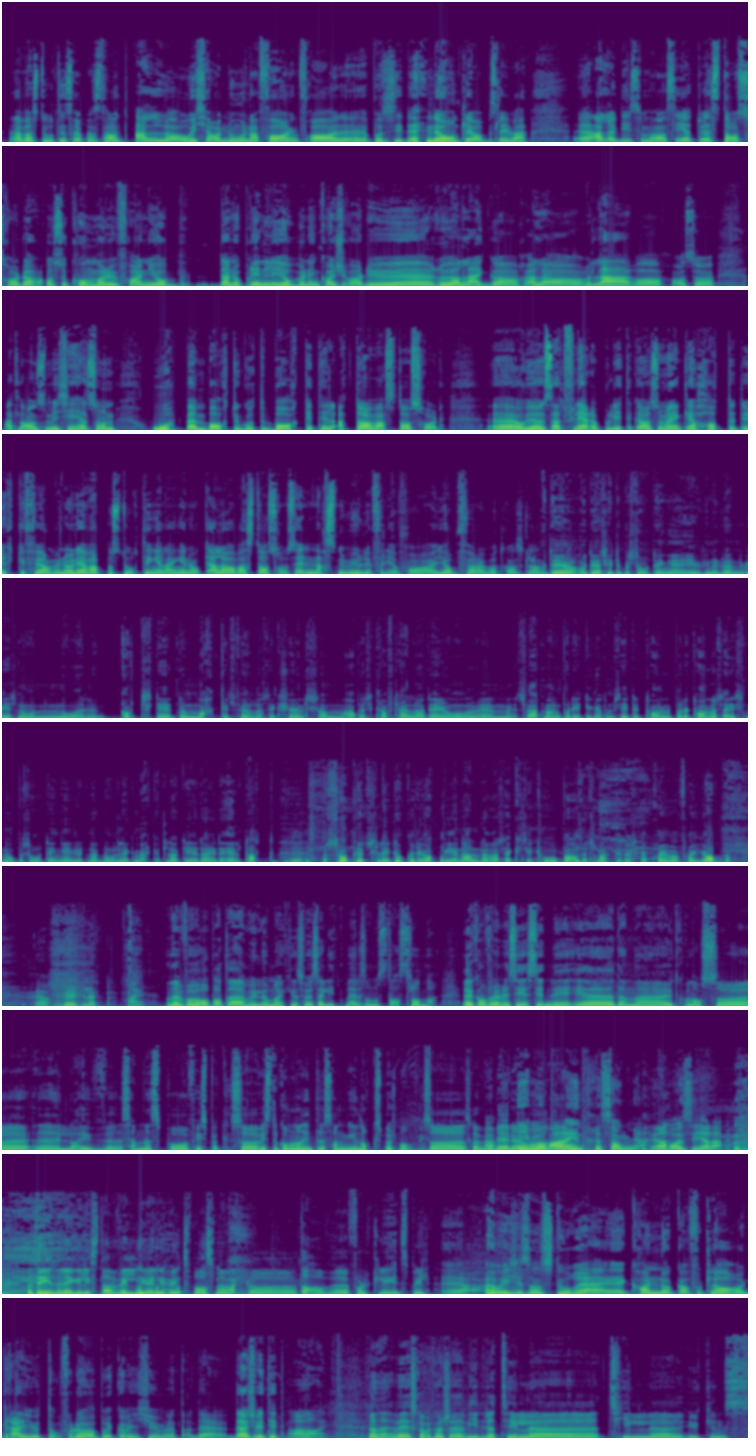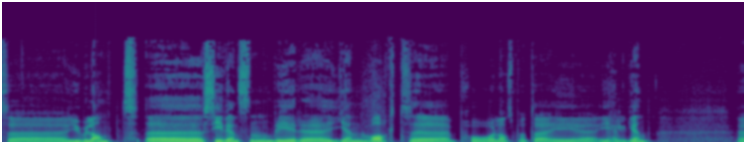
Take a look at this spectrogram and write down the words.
å være stortingsrepresentant, eller å ikke ha noen erfaring fra eh, si det, det, ordentlige arbeidslivet. Eh, eller de som har Si at du er statsråd, og så kommer du fra en jobb, den opprinnelige jobben din. Kanskje var du eh, rørlegger eller lærer. Altså et eller annet som ikke er helt sånn åpenbart du går tilbake til etter å ha vært statsråd. Uh, og Vi har jo sett flere politikere som egentlig har hatt et yrke før, men når de har vært på Stortinget lenge nok eller har vært statsråd, så er det nesten umulig for de å få jobb før det har gått ganske langt. Og det, og det å sitte på Stortinget er jo ikke nødvendigvis noe, noe godt sted å markedsføre seg selv som arbeidskraft heller. Det er jo um, svært mange politikere som sitter 12, både 12 og 16 år på Stortinget uten at noen legger merke til at de er der i det hele tatt. Mm. Og så plutselig dukker de opp i en alder av 62 på arbeidsmarkedet og skal prøve å få jobb. Ja. Det er ikke lett. Nei. Men vi får jo håpe at det er mulig å markedsføre seg litt mer som statsråd, da. Jeg kan for øvrig si, siden vi i eh, denne utgaven også uh, livesendes på Facebook, så hvis det kommer noen interessante nok spørsmål, så skal vi vurdere ja, De må være interessante, ja. sier det. Trine legger lista veldig veldig høyt på hva som er verdt å ta av uh, folkelige innspill. Ja, og ikke sånn store 'kan dere forklare og greie ut om', for da bruker vi 20 minutter. Det, det har ikke vi tid til. Nei, nei. Men vi skal vel kanskje videre til, til ukens uh, jubilant. Uh, Siv Jensen blir uh, gjenvalgt på landsmøtet i, i helgen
